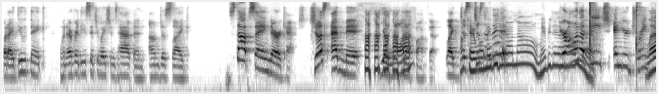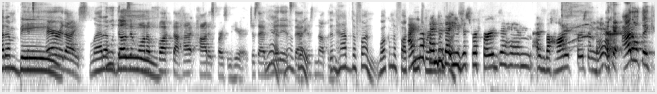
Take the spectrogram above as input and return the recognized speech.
but I do think whenever these situations happen, I'm just like, stop saying they're a catch. Just admit you want to fuck them. Like just, okay, just well maybe admit they it. don't know. Maybe they don't You're know on a yet. beach and you're drinking. Let them It's be. paradise. Let them Who doesn't want to fuck the hot, hottest person here? Just admit Yeah, it's no, that. great. There's nothing. Then have the fun. Welcome to Fuck I'm Beach. offended that everybody you just referred to him as the hottest person there. okay, I don't think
